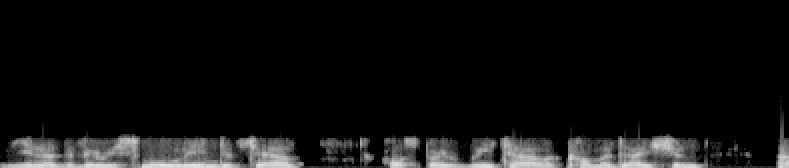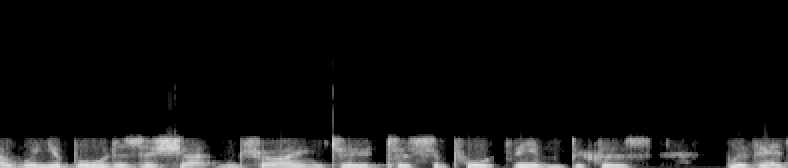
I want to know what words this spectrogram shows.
you know, the very small end of town, hospo retail accommodation, uh, when your borders are shut and trying to, to support them because we've had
